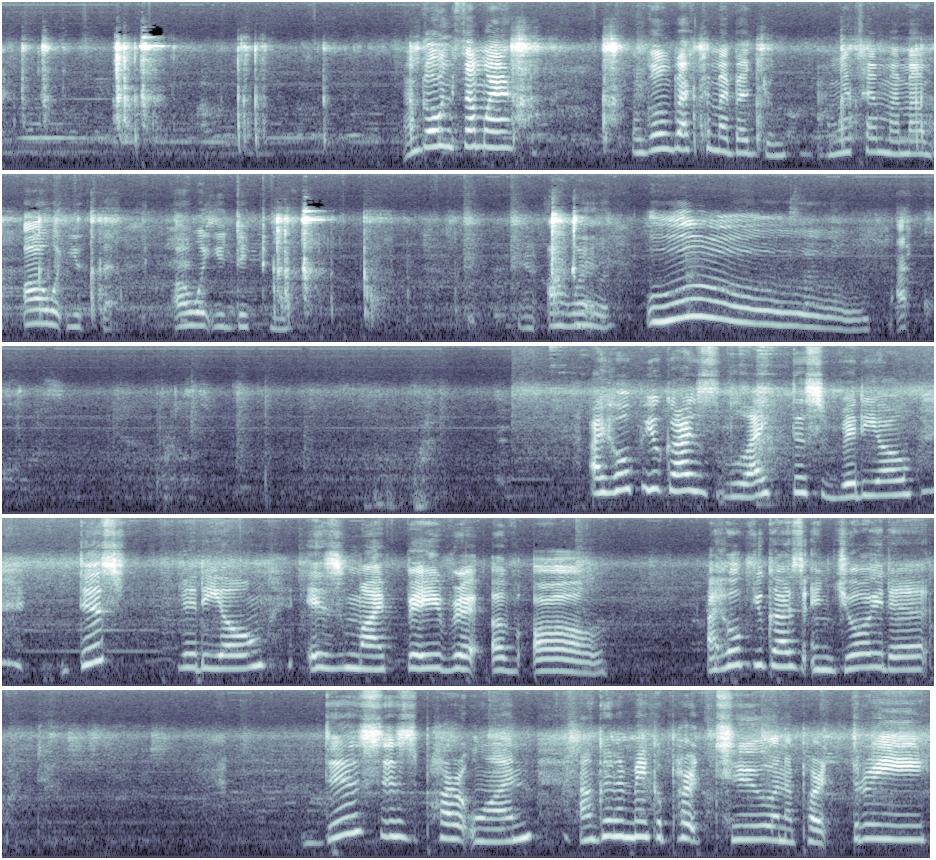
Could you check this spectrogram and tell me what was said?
I'm going somewhere. I'm going back to my bedroom. I'm gonna tell my mom all what you said, all what you did to me, and all what. Ooh. I hope you guys like this video. This video is my favorite of all. I hope you guys enjoyed it. This is part one. I'm going to make a part two and a part three.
